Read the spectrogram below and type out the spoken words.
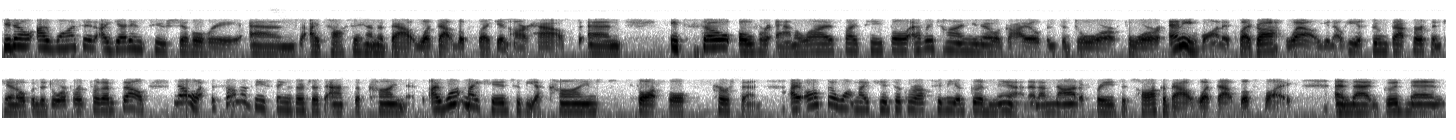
You know, I wanted, I get into chivalry and I talk to him about what that looks like in our house. And it's so overanalyzed by people. Every time, you know, a guy opens a door for anyone, it's like, oh, well, you know, he assumes that person can't open the door for, for themselves. No, some of these things are just acts of kindness. I want my kid to be a kind, thoughtful person. I also want my kid to grow up to be a good man, and I'm not afraid to talk about what that looks like. And that good men,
